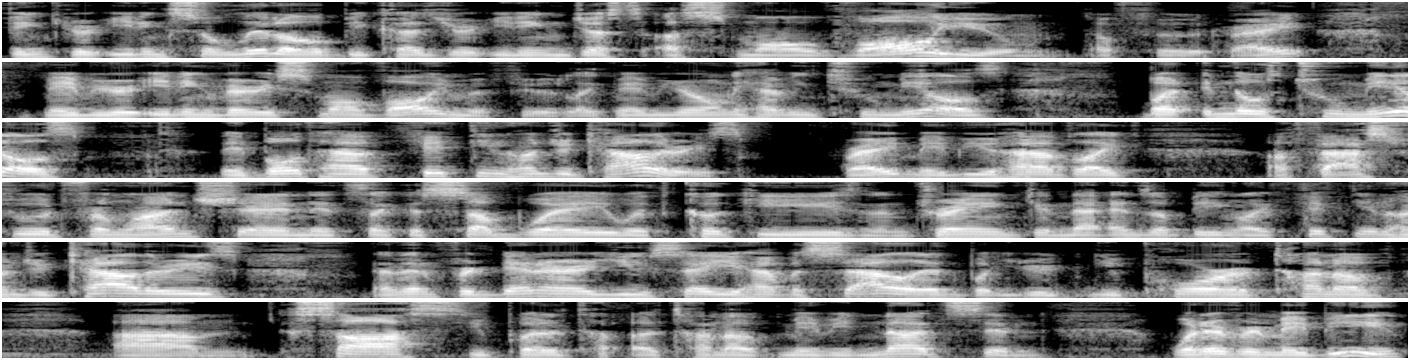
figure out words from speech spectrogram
think you're eating so little because you're eating just a small volume of food, right? Maybe you're eating very small volume of food. Like maybe you're only having two meals but in those two meals, they both have 1500 calories, right? Maybe you have like a fast food for lunch and it's like a subway with cookies and a drink and that ends up being like 1500 calories. And then for dinner, you say you have a salad, but you you pour a ton of um, sauce, you put a, t- a ton of maybe nuts and whatever it may be,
